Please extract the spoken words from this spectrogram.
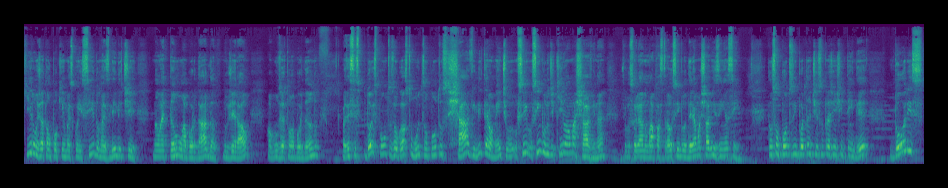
Quiron já está um pouquinho mais conhecido, mas Lilith não é tão abordada no geral, alguns já estão abordando. Mas esses dois pontos eu gosto muito, são pontos chave, literalmente. O, o símbolo de Quiron é uma chave, né? Se você olhar no mapa astral, o símbolo dele é uma chavezinha assim. Então são pontos importantíssimos para a gente entender dores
